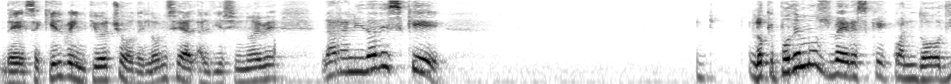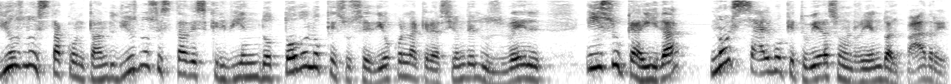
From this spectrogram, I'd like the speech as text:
de Ezequiel 28, del 11 al 19, la realidad es que lo que podemos ver es que cuando Dios lo está contando, Dios nos está describiendo todo lo que sucedió con la creación de Luzbel y su caída, no es algo que tuviera sonriendo al Padre,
